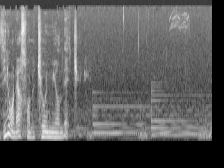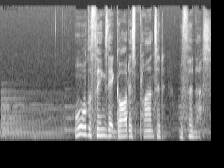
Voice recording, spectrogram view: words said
Does anyone else want to join me on that journey? All the things that God has planted within us.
